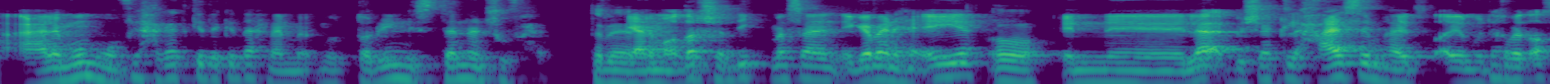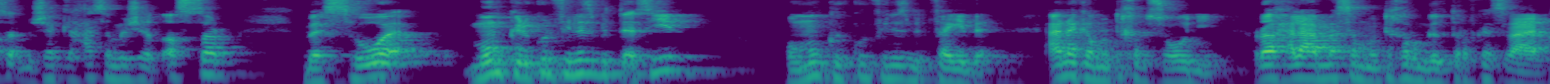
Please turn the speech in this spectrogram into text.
على العموم هو في حاجات كده كده إحنا مضطرين نستنى نشوفها تمام. يعني ما أقدرش أديك مثلا إجابة نهائية آه. إن لأ بشكل حاسم هيت... المنتخب هيتأثر بشكل حاسم مش هيتأثر بس هو ممكن يكون في نسبة تأثير وممكن يكون في نسبة فايدة. أنا كمنتخب سعودي رايح ألعب مثلا منتخب إنجلترا في كأس العالم.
